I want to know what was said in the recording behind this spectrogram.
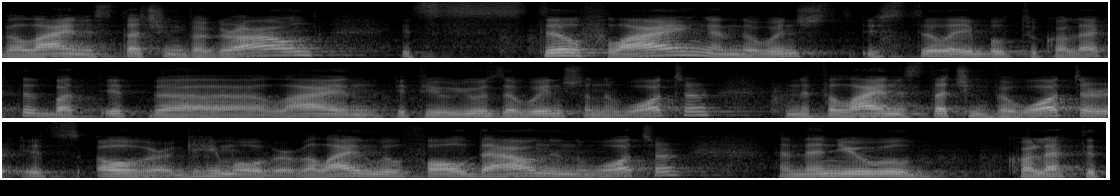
the line is touching the ground, it's still flying and the winch is still able to collect it. But if the line, if you use the winch on the water, and if the line is touching the water, it's over, game over. The line will fall down in the water and then you will collect it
